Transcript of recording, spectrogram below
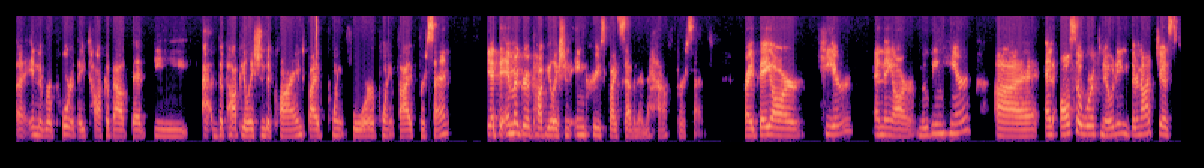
uh, in the report they talk about that the uh, the population declined by 0.4, 0.5 percent, yet the immigrant population increased by seven and a half percent. Right? They are here and they are moving here, uh, and also worth noting, they're not just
